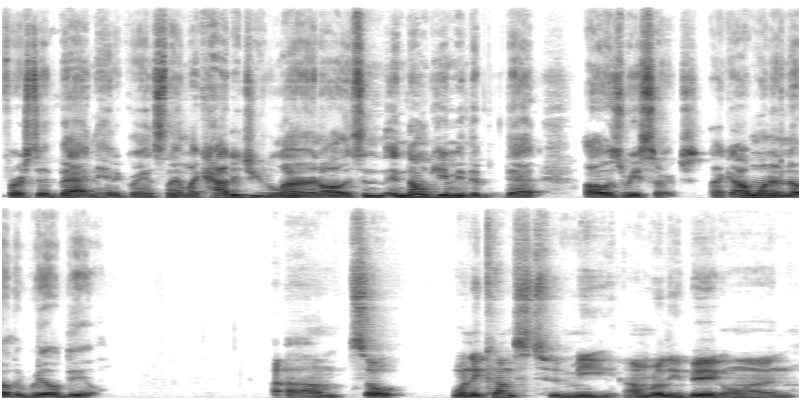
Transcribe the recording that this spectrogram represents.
first at bat and hit a grand slam. Like, how did you learn all this? And, and don't give me the, that oh, was research. Like, I want to know the real deal. Um, so when it comes to me, I'm really big on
